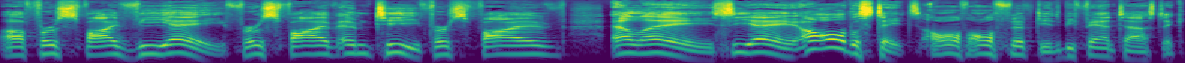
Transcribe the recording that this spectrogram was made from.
uh, First Five VA, First Five MT, First Five LA, CA, all the states, all, all 50. It'd be fantastic.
